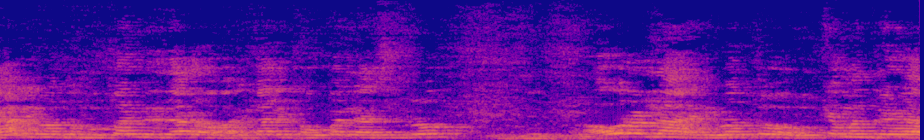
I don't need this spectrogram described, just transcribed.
ಯಾರು ಇವತ್ತು ಮುಖಂಡರಿದ್ದಾರೋ, ಅಧಿಕಾರಿಕ ಉಪನ್ಯಾಸಕರು, ಅವರನ್ನು ಇವತ್ತು ಮುಖ್ಯಮಂತ್ರಿಗಳ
